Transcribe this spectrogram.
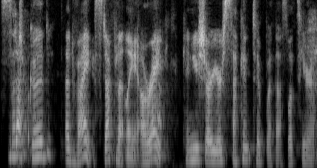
Such exactly. good advice, definitely. All right, can you share your second tip with us? Let's hear it.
